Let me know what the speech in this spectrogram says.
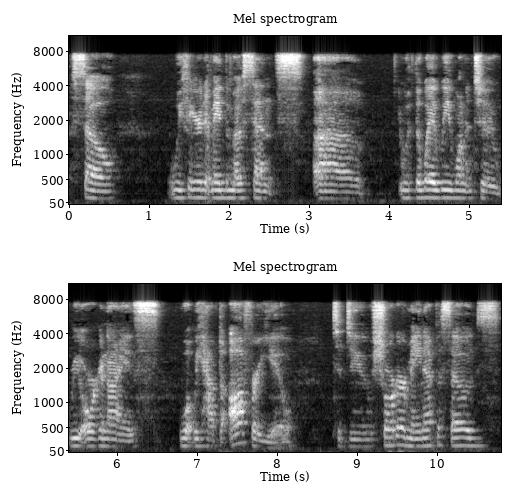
So we figured it made the most sense uh, with the way we wanted to reorganize what we have to offer you to do shorter main episodes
